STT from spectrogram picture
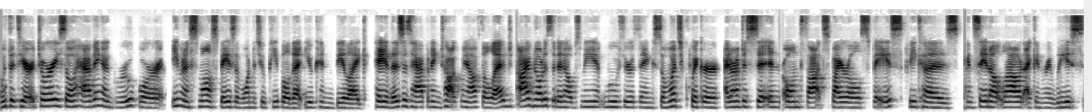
with the territory. So having a group or even a small space of one to two people that you can be like, hey, this is happening, talk me off the ledge. I've noticed that it helps me move through things so much quicker. I don't have to sit in my own thought spiral space because I can say it out loud. I can release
